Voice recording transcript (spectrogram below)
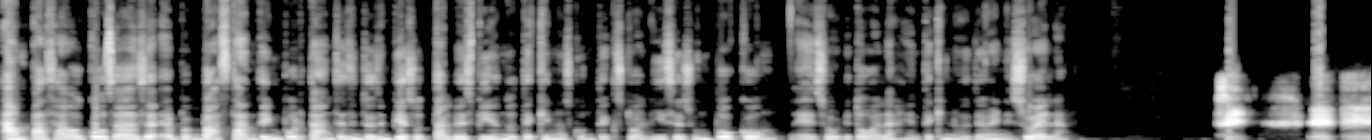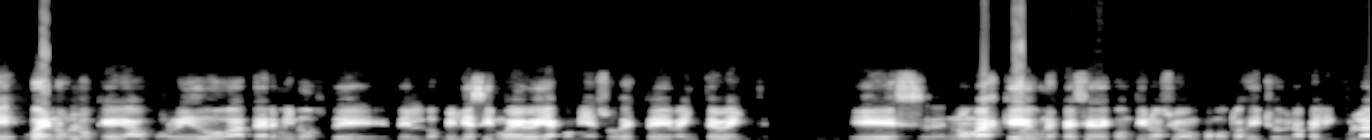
han pasado cosas eh, bastante importantes, entonces empiezo tal vez pidiéndote que nos contextualices un poco, eh, sobre todo a la gente que no es de Venezuela. Sí, eh, bueno, lo que ha ocurrido a términos de, del 2019 y a comienzos de este 2020 es no más que una especie de continuación, como tú has dicho, de una película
